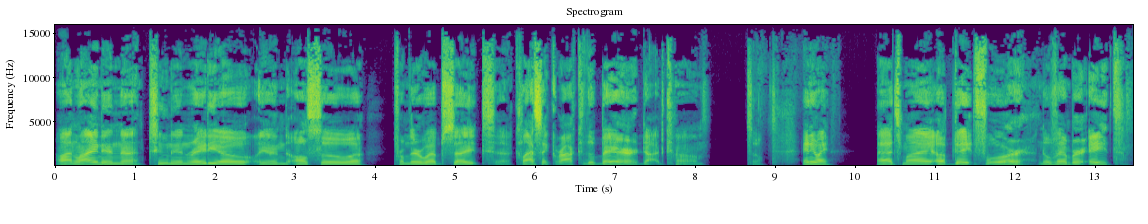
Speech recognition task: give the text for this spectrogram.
online in uh, TuneIn Radio and also from their website, uh, classicrockthebear.com. So, anyway, that's my update for November 8th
